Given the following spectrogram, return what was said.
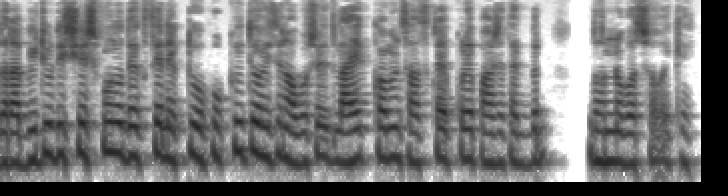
যারা ভিডিওটি শেষ পর্যন্ত দেখছেন, একটু উপকৃত হয়েছেন, অবশ্যই লাইক কমেন্ট সাবস্ক্রাইব করে পাশে থাকবেন। ধন্যবাদ সবাইকে।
